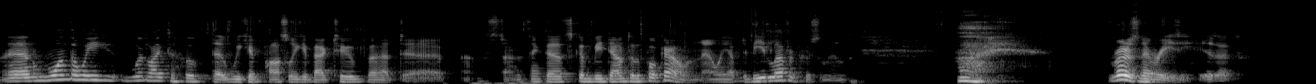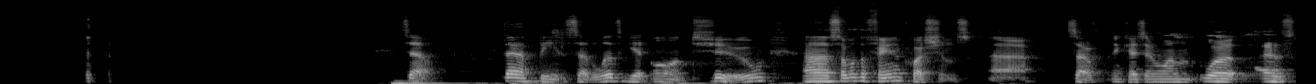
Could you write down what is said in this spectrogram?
and one that we would like to hope that we could possibly get back to, but uh, starting to think that it's going to be down to the Pokal. Now we have to beat Leverkusen. And road is never easy, is it? so, that being said, let's get on to uh, some of the fan questions. Uh, so, in case anyone, well, as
